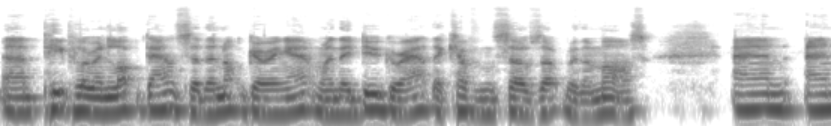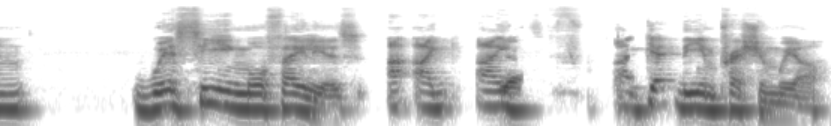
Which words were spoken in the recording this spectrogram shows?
Um, people are in lockdown, so they're not going out. And when they do go out, they cover themselves up with a mask, and and we're seeing more failures. I I, I, I get the impression we are.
